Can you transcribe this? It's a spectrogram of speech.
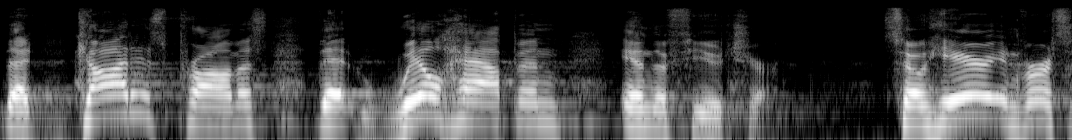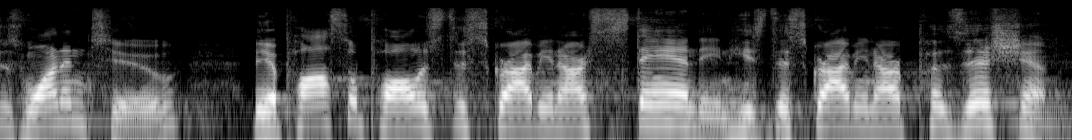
that God has promised that will happen in the future. So, here in verses 1 and 2, the Apostle Paul is describing our standing, he's describing our position.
